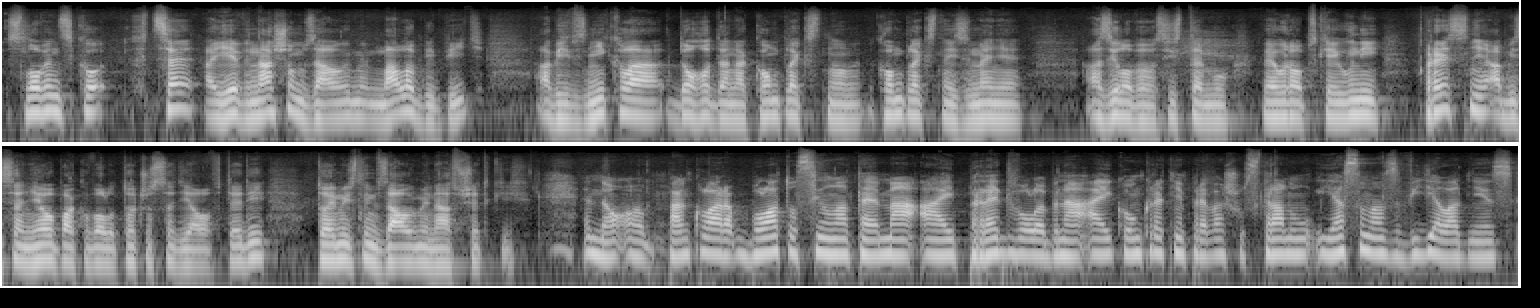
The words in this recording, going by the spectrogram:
Slovensko chce a je v našom záujme, malo by byť, aby vznikla dohoda na komplexnej zmene azylového systému v Európskej únii, presne aby sa neopakovalo to, čo sa dialo vtedy. To je, myslím, záujme nás všetkých. No, pán Kolár, bola to silná téma aj predvolebná, aj konkrétne pre vašu stranu. Ja som vás videla dnes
